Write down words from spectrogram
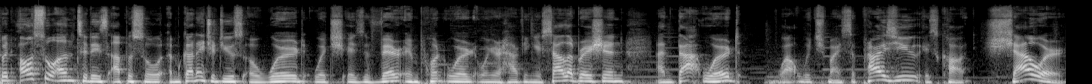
but also on today's episode, I'm gonna introduce a word which is a very important word when you're having a celebration, and that word, well, which might surprise you, is called shower.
